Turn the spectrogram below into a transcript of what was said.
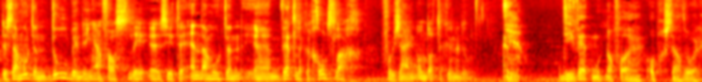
Dus daar moet een doelbinding aan vast zitten. En daar moet een uh, wettelijke grondslag voor zijn om dat te kunnen doen. Ja. Die wet moet nog wel uh, opgesteld worden.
